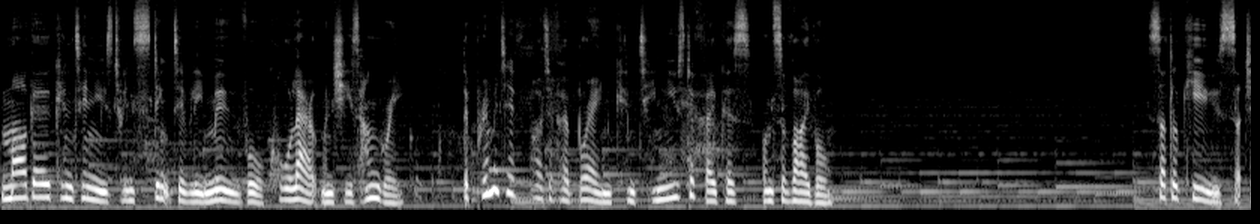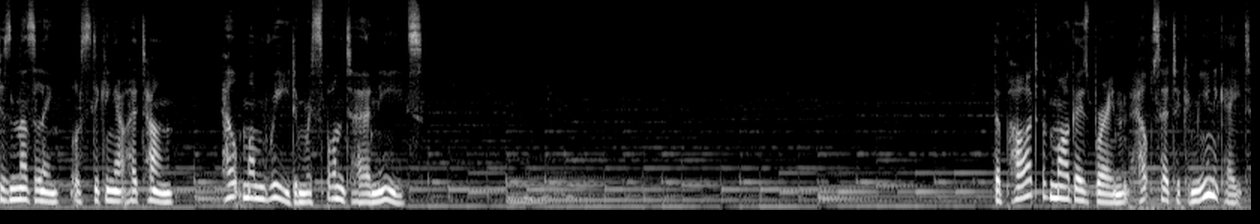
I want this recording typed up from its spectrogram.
Margot continues to instinctively move or call out when she's hungry. The primitive part of her brain continues to focus on survival. Subtle cues such as nuzzling or sticking out her tongue help Mum read and respond to her needs. The part of Margot's brain that helps her to communicate,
